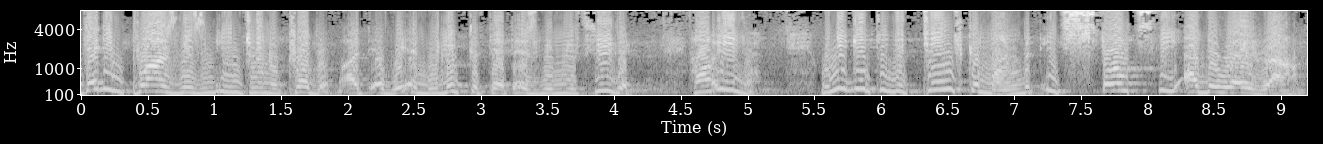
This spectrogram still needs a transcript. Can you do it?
that implies there's an internal problem, I, and we looked at that as we moved through them. However, when you get to the tenth commandment, it starts the other way around.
